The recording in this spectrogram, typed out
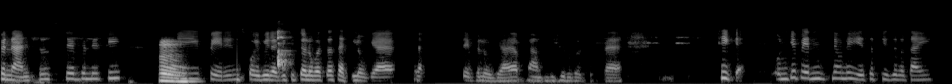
financial stability कि पेरेंट्स कोई भी लगे कि चलो बच्चा सेटल हो गया है स्टेबल हो गया है अपना फैमिली शुरू कर सकता है। ठीक है उनके पेरेंट्स ने उन्हें ये सब चीज़ें बताई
